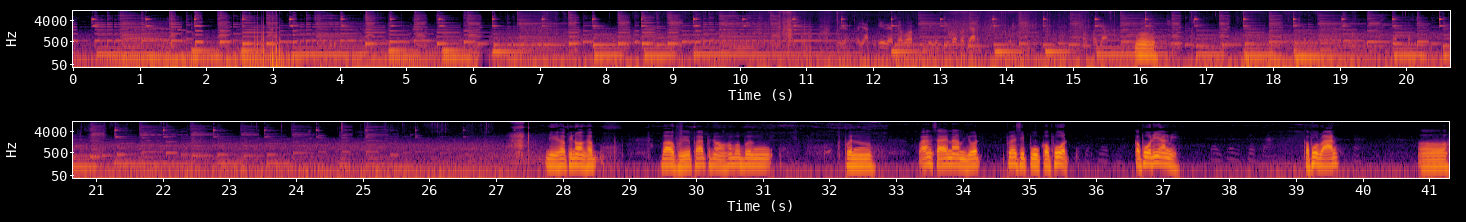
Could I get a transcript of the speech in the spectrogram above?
แต่ว่าเป็นที่ก็ประหยัดต้องประหยัดอืมนี่ครับพี่น้องครับบ่าวผือพาพี่น้องเข้ามาเบิงเพิ่นวางสายน้ำยศเพื่อสิปลูกข้าวโพดข้าวโพดนี่ยังนี่ข้าวโพดหวานเออ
